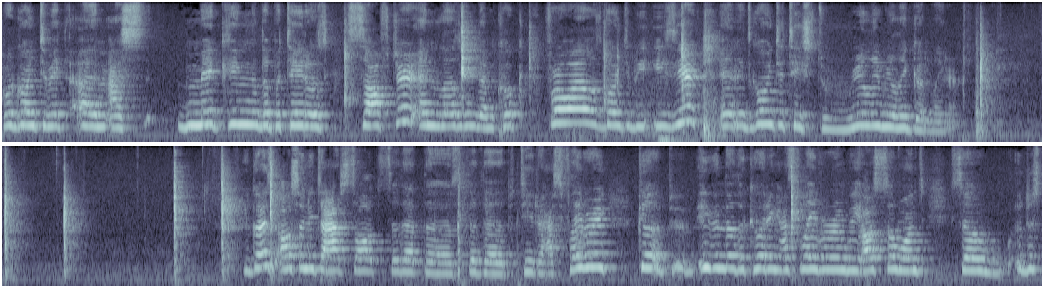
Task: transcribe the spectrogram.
we're going to make um, as making the potatoes softer and letting them cook for a while is going to be easier, and it's going to taste really, really good later. You guys also need to add salt so that the so the potato has flavoring. Even though the coating has flavoring, we also want so just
